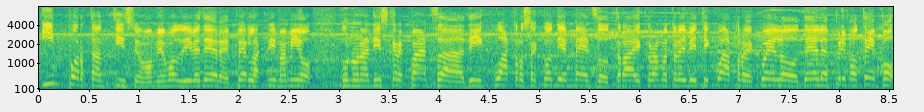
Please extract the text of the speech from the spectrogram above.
importantissimo a mio modo di vedere per la Clima Mio con una discrepanza di 4 secondi e mezzo tra il cronometro dei 24 e quello del primo tempo.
